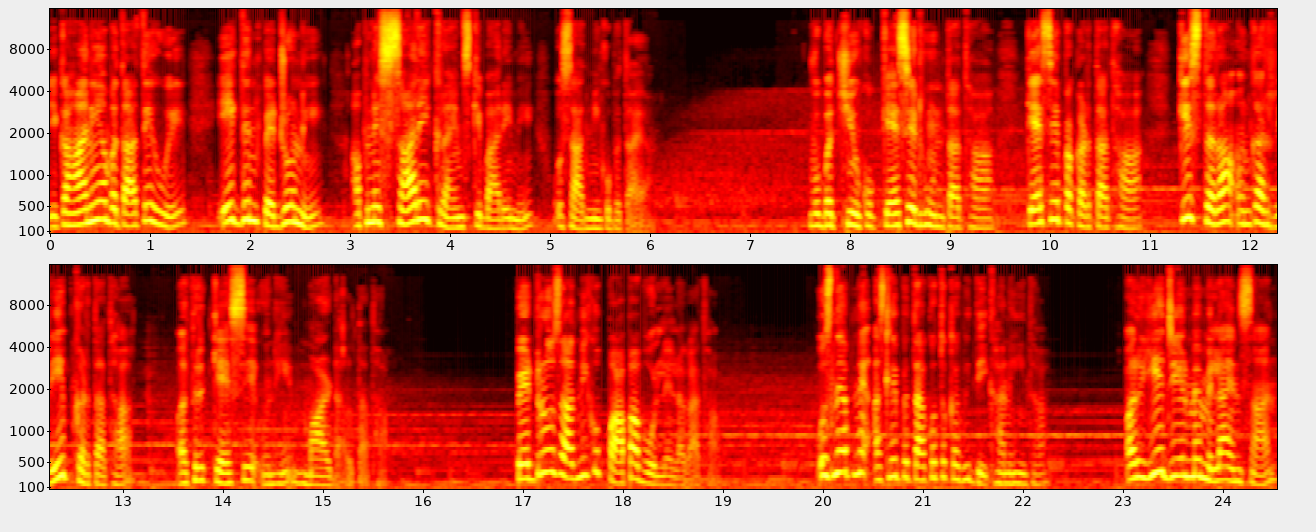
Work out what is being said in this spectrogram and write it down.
ये कहानियाँ बताते हुए एक दिन पेड्रो ने अपने सारे क्राइम्स के बारे में उस आदमी को बताया। वो बच्चियों को कैसे ढूंढता था, कैसे पकड़ता था, किस तरह उनका रेप करता था और फिर कैसे उन्हें मार डालता था। पेड्रो उस आदमी को पापा बोलने लगा था। उसने अपने असली पिता को तो कभी देखा नहीं था। और ये जेल में मिला इंसान,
